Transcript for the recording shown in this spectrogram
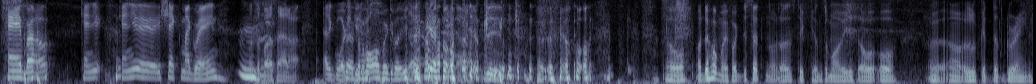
Hey bro, can you, can you check my grain? Och så bara så här. Är det Det är gårdsgrus? som havregryn. Ja. Ja. Ja, ja, det har man ju faktiskt sett några stycken som har visat och, och uh, uh, look at that grain.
